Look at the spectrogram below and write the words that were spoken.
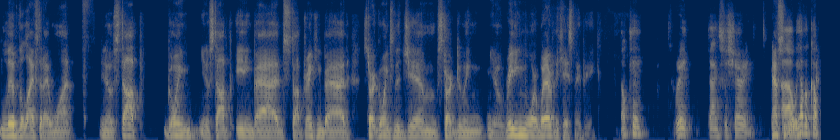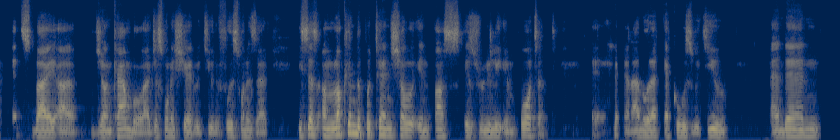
live the life that I want, you know, stop going you know stop eating bad stop drinking bad start going to the gym start doing you know reading more whatever the case may be. Okay great. Thanks for sharing. Absolutely. Uh, we have a couple minutes by uh, john campbell. I just want to share it with you. The first one is that he says unlocking the potential in us is really important. Eh, and i know that echoes with you. And then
